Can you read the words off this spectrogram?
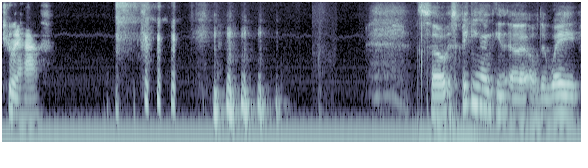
two and a half. so speaking of, uh, of, the way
